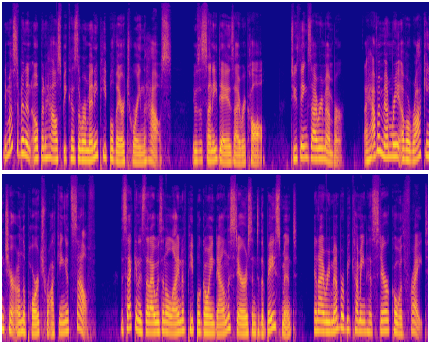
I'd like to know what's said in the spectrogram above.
It must have been an open house because there were many people there touring the house. It was a sunny day, as I recall. Two things I remember I have a memory of a rocking chair on the porch rocking itself. The second is that I was in a line of people going down the stairs into the basement, and I remember becoming hysterical with fright,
